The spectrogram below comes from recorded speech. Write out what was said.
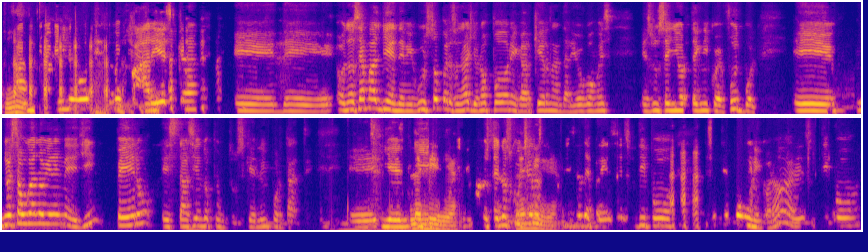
tú? A mí no, me parezca eh, de, o no sea más bien de mi gusto personal, yo no puedo negar que Hernán Darío Gómez es un señor técnico de fútbol. Eh, no está jugando bien en Medellín, pero está haciendo puntos, que es lo importante. Eh, y, el, cuando usted lo escucha en las conferencias de prensa, es un, tipo, es un tipo único, ¿no? Es un tipo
